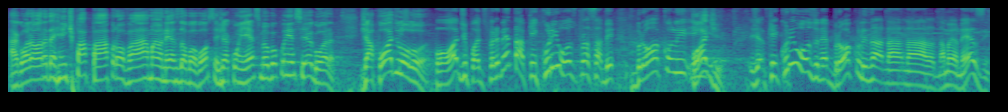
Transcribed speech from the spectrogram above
Agora é hora da gente papar, provar a maionese da vovó. Você já conhece, mas eu vou conhecer agora. Já pode, Lolo? Pode, pode experimentar. Fiquei curioso pra saber. Brócolis. e- Pode? Já fiquei curioso, né? Brócolis na, na, na- na maionese.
